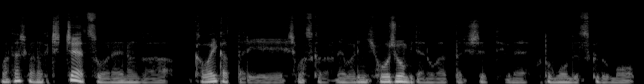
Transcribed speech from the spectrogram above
まあ確かなんかちっちゃいやつはね、なんか可愛かったりしますからね、割に表情みたいなのがあったりしてっていうね、と思うんですけども。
